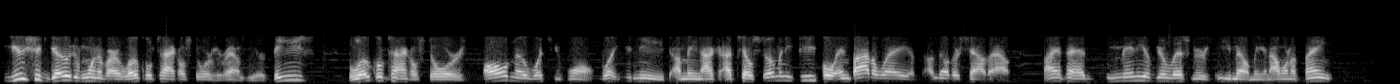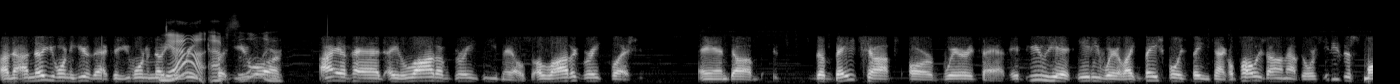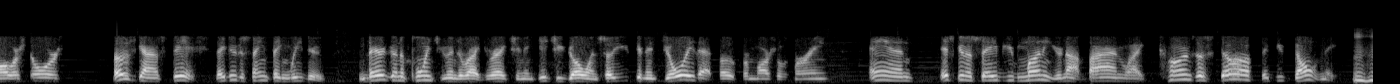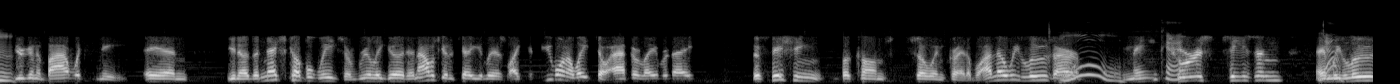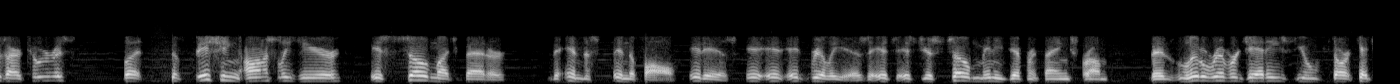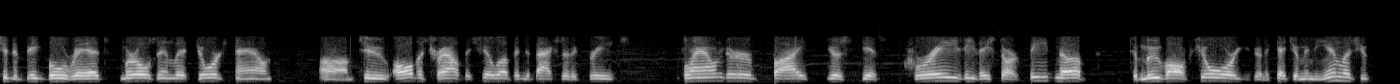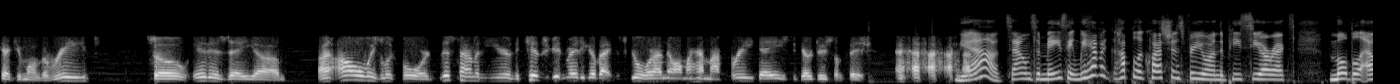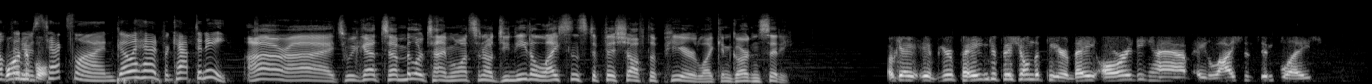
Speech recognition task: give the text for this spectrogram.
you should go to one of our local tackle stores around here. These local tackle stores all know what you want, what you need. I mean, I, I tell so many people. And by the way, another shout out. I have had many of your listeners email me, and I want to thank. I, I know you want to hear that because you want to know Yeah, your reach, but you absolutely. are. I have had a lot of great emails, a lot of great questions, and um, the bait shops are where it's at. If you hit anywhere like Base Boys Bait and Tackle, Pawleys Island Outdoors, any of the smaller stores, those guys fish. They do the same thing we do. They're going to point you in the right direction and get you going so you can enjoy that boat from Marshall's Marine. And it's going to save you money. You're not buying like tons of stuff that you don't need. Mhm. You're going to buy what you need. And, you know, the next couple weeks are really good. And I was going to tell you, Liz, like if you want to wait till after Labor Day, the fishing becomes so incredible. I know we lose our Ooh, main okay. tourist season and Yeah. we lose our tourists, but the fishing honestly here is so much better in the in the fall. It is. It, it it really is. It's it's just so many different things from the Little River jetties. You'll start catching the big bull reds, Murrells Inlet, Georgetown, um, to all the trout that show up in the backs of the creeks. Flounder bite just gets crazy. They start feeding up to move offshore. You're going to catch them in the inlets. You catch them on the reefs. So it is a. Uh, I, I always look forward this time of the year. The kids are getting ready to go back to school, and I know I'm going to have my free days to go do some fishing. Yeah, it sounds amazing. We have a couple of questions for you on the PCRX Mobile Outfitters Wonderful. text line. Go ahead for Captain E. All right. So we got uh, Miller Time. He wants to know Do you need a license to fish off the pier like in Garden City? Okay, if you're paying to fish on the pier, they already have a license in place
